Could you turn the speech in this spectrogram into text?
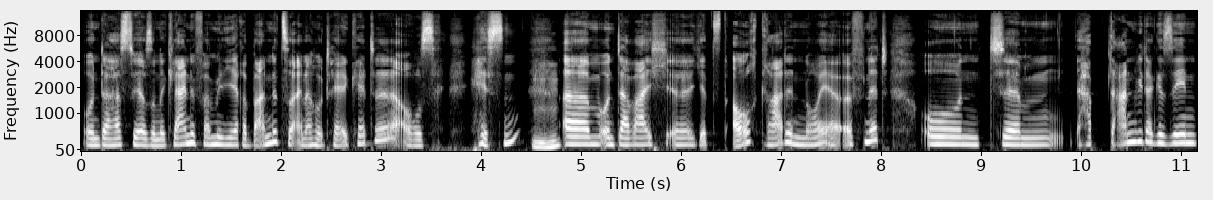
Und da hast du ja so eine kleine familiäre Bande zu einer Hotelkette aus Hessen. Mhm. Ähm, und da war ich äh, jetzt auch gerade neu eröffnet und ähm, habe dann wieder gesehen,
